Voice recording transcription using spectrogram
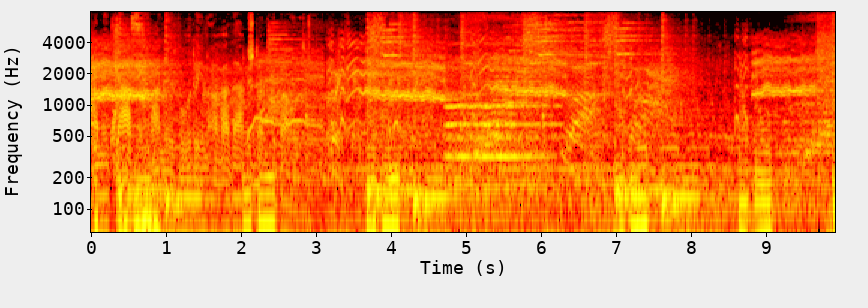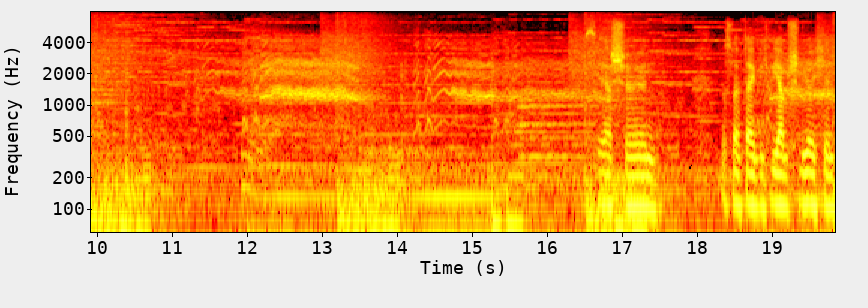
Eine Gasfalle wurde in eurer Werkstatt gebaut. Sehr schön. Das läuft eigentlich wie am Schnürchen.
